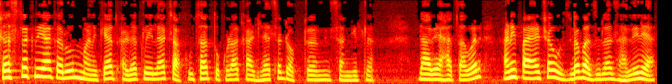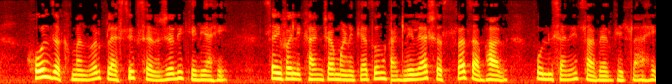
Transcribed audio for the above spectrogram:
शस्त्रक्रिया करून मणक्यात अडकलेला चाकूचा तुकडा काढल्याचं डॉक्टरांनी सांगितलं. डाव्या हातावर आणि पायाच्या उजव्या बाजूला झालेल्या खोल जखमांवर प्लॅस्टिक सर्जरी केली आहे. सैफ अली खानच्या मणक्यातून काढलेल्या शस्त्राचा भाग पोलिसांनी ताब्यात घेतला आहे.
